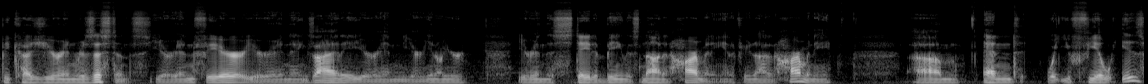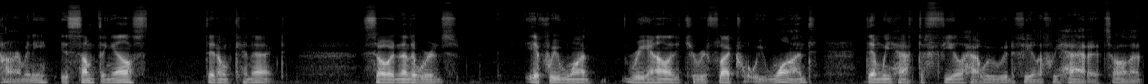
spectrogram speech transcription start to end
because you're in resistance, you're in fear, you're in anxiety, you're in you're you know you're you're in this state of being that's not in harmony. And if you're not in harmony, um, and what you feel is harmony is something else, they don't connect. So in other words, if we want reality to reflect what we want, then we have to feel how we would feel if we had it. It's all that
